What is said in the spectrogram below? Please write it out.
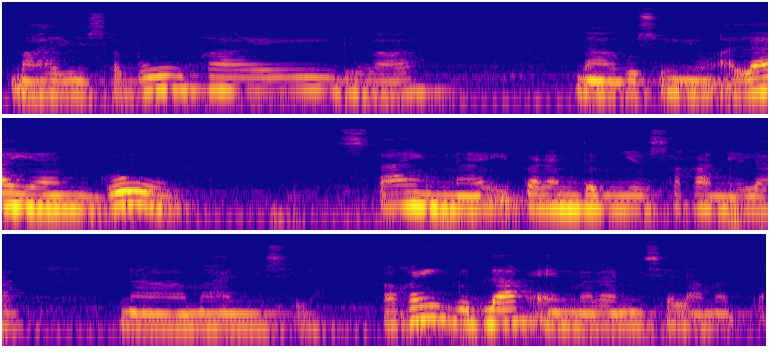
mahal nyo sa buhay, di ba? Na gusto nyo alayan, go. It's time na iparamdam nyo sa kanila na mahal niyo sila. Okay, good luck and maraming salamat po.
